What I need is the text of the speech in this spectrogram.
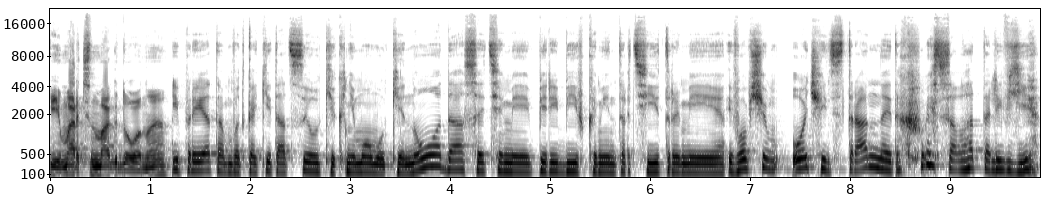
И Мартин Макдона. И при этом вот какие-то отсылки к немому кино, да, с этими перебивками, интертитрами. И, в общем, очень странный такой салат оливье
